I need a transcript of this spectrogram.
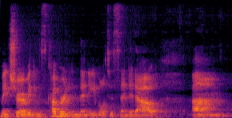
make sure everything's covered, and then able to send it out. Um,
